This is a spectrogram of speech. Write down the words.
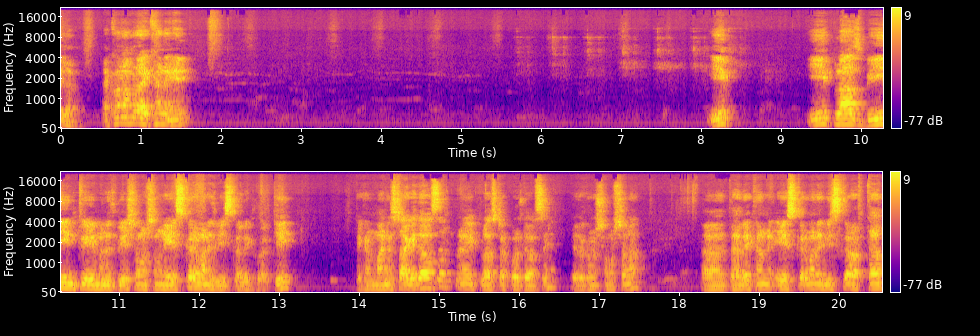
এলাম। এখন আমরা এখানে A A plus B into A minus B সমান সমান A square minus B square লিখব আর কি। এখানে মাইনাসটা আগে দেওয়া আছে এই প্লাসটা পরে দেওয়া আছে এতে কোনো সমস্যা না। তাহলে এখানে এ স্কোয়ার মানে বি স্কোয়ার অর্থাৎ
